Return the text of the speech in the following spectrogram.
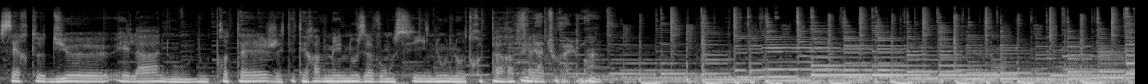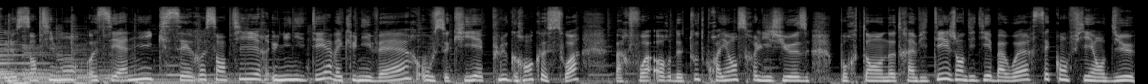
certes, Dieu est là, nous, nous protège, etc. Mais nous avons aussi, nous, notre part à faire. Naturellement. Hein. Le sentiment océanique, c'est ressentir une unité avec l'univers ou ce qui est plus grand que soi, parfois hors de toute croyance religieuse. Pourtant, notre invité Jean-Didier Bauer s'est confié en Dieu,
